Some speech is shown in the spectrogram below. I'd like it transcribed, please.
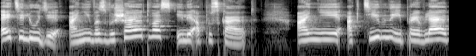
Эти люди, они возвышают вас или опускают? Они активны и проявляют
